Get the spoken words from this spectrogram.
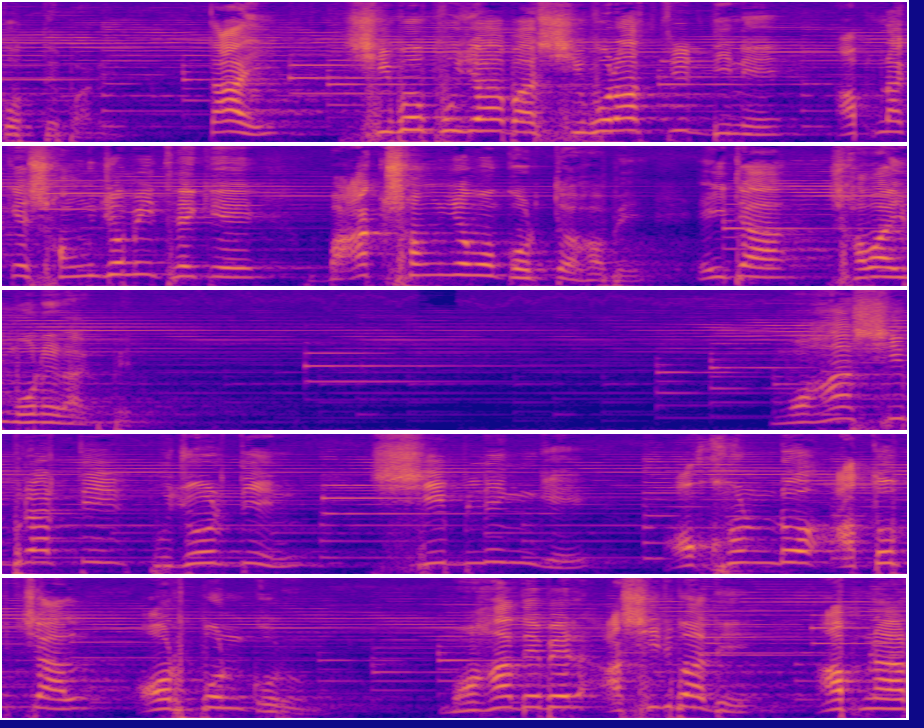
করতে পারে। তাই শিব পূজা বা শিবরাত্রির দিনে আপনাকে সংযমী থেকে বাক সংযমও করতে হবে। এইটা সবাই মনে রাখবেন। মহাশিবরাত্রির পুজোর দিন শিবলিঙ্গে অখণ্ড আতপ চাল অর্পণ করুন। মহাদেবের আশীর্বাদে আপনার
